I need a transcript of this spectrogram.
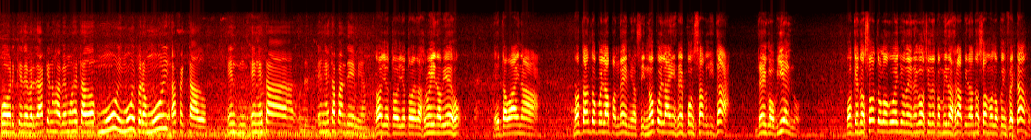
porque de verdad que nos habemos estado muy, muy, pero muy afectados en, esta, en esta pandemia. No, yo estoy, yo estoy en la ruina, viejo. Esta vaina, no tanto por la pandemia, sino por la irresponsabilidad del gobierno. Porque nosotros los dueños de negocios de comida rápida no somos los que infectamos.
